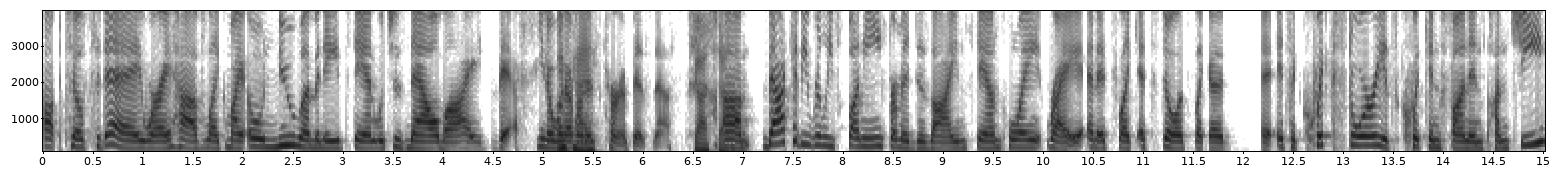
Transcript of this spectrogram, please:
up till today where I have like my own new lemonade stand, which is now my this, you know, whatever Okay. his current business. Gotcha. Um, that could be really funny from a design standpoint, right? And it's like it's still it's like a it's a quick story. It's quick and fun and punchy,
